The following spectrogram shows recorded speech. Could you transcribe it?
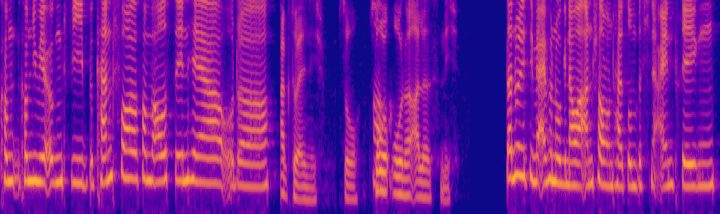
Kommen, kommen die mir irgendwie bekannt vor vom Aussehen her oder Aktuell nicht. So. So Ah. ohne alles nicht. dann würde ich sie mir einfach nur genauer anschauen und halt so ein bisschen einprägen,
